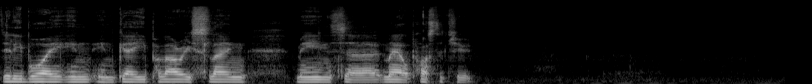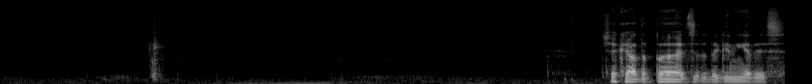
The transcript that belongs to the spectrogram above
Dilly boy in, in gay Polaris slang means uh, male prostitute. Check out the birds at the beginning of this.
